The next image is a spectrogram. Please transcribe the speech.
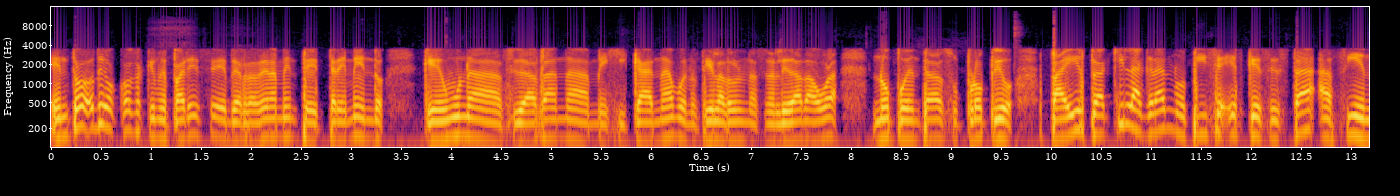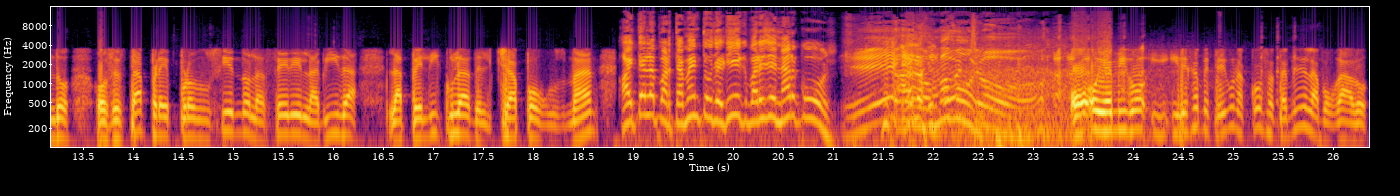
en todo, digo, cosa que me parece verdaderamente tremendo que una ciudadana mexicana, bueno, tiene la doble nacionalidad ahora, no puede entrar a su propio país, pero aquí la gran noticia es que se está haciendo o se está preproduciendo la serie, la vida, la película del Chapo Guzmán, Ahí está el apartamento del día que parece narcos. Ahí lo filmamos. O- oye, amigo, y, y déjame te digo una cosa, también el abogado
